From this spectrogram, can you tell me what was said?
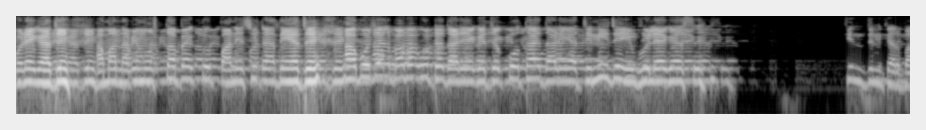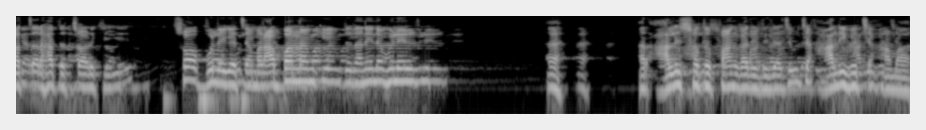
পড়ে গেছে আমার নবী মুস্তাফা একটু পানি ছিটা দিয়েছে আবু জাহেল বাবা উঠে দাঁড়িয়ে গেছে কোথায় দাঁড়িয়ে আছে নিজেই ভুলে গেছে। তিন দিনকার বাচ্চার হাতে চড় খেয়ে। সব ভুলে গেছে আমার আব্বার নাম কি জানি না ভুলে গেছি। হ্যাঁ, আর আলীর সাথে পাঙ্গা দিতে যাচ্ছে। বলছে আলী হচ্ছে আমার।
